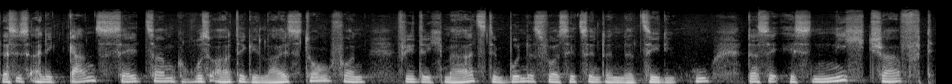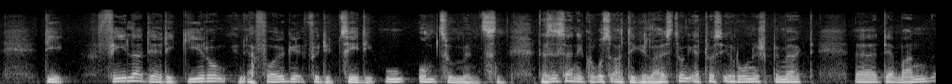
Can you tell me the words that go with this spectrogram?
Das ist eine ganz seltsam großartige Leistung von Friedrich Merz, dem Bundesvorsitzenden der CDU, dass er es nicht schafft, die Fehler der Regierung in Erfolge für die CDU umzumünzen. Das ist eine großartige Leistung, etwas ironisch bemerkt. Äh, der Mann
